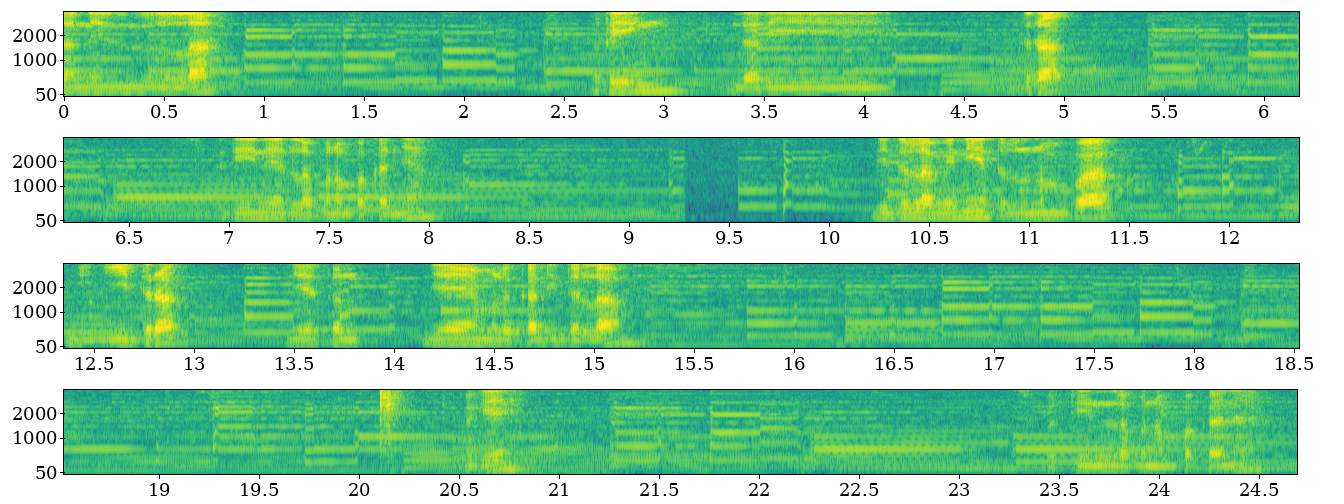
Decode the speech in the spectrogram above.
dan inilah ring dari drag. Seperti ini adalah penampakannya. Di dalam ini adalah nampak gigi drag. Dia dia yang melekat di dalam. Oke. Okay. seperti inilah penampakannya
